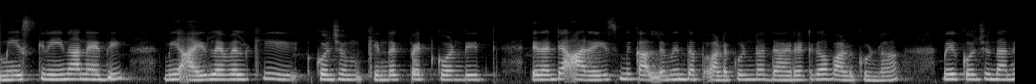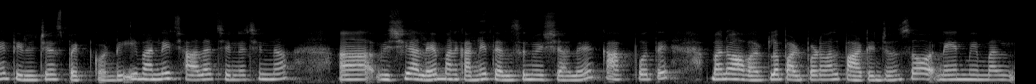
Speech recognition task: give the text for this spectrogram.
మీ స్క్రీన్ అనేది మీ ఐ లెవెల్కి కొంచెం కిందకి పెట్టుకోండి. లేదంటే ఆ రేస్ మీ కళ్ళ మీద పడకుండా డైరెక్ట్గా పడకుండా మీరు కొంచెం దాన్ని టిల్ చేసి పెట్టుకోండి. ఇవన్నీ చాలా చిన్న చిన్న విషయాలే మనకు అన్నీ తెలిసిన విషయాలే. కాకపోతే మనం ఆ వర్క్లో పడిపోవడం వల్ల పాటించాం. సో నేను మిమ్మల్ని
